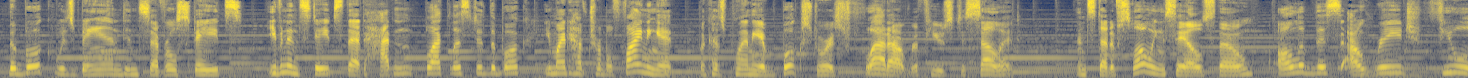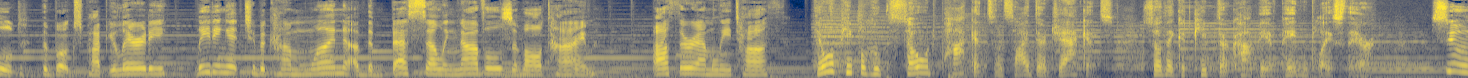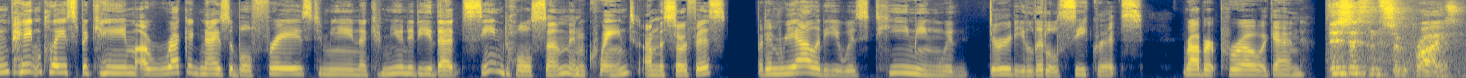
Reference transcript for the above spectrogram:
The book was banned in several states. Even in states that hadn't blacklisted the book, you might have trouble finding it because plenty of bookstores flat out refused to sell it. Instead of slowing sales, though, all of this outrage fueled the book's popularity, leading it to become one of the best selling novels of all time. Author Emily Toth. There were people who sewed pockets inside their jackets so they could keep their copy of Peyton Place there. Soon, Peyton Place became a recognizable phrase to mean a community that seemed wholesome and quaint on the surface, but in reality was teeming with dirty little secrets. Robert Perreault again. This isn't surprising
